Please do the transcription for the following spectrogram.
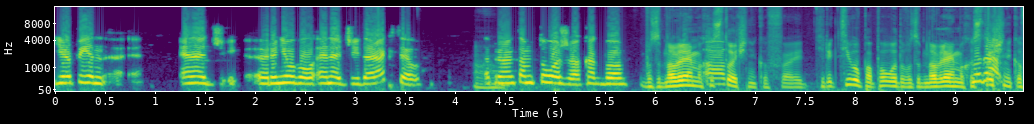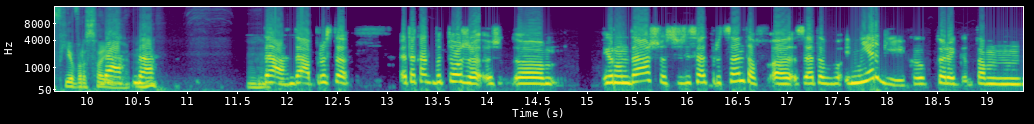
European Energy, Renewable Energy Directive, Ага. например, там тоже как бы Возобновляемых а, источников. э, Директива по поводу возобновляемых Ну да. источников в Евросоюзе. Да, да. Мгм. Да, да, просто это как бы тоже э, ерунда, что 60% э, этого энергии, который там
